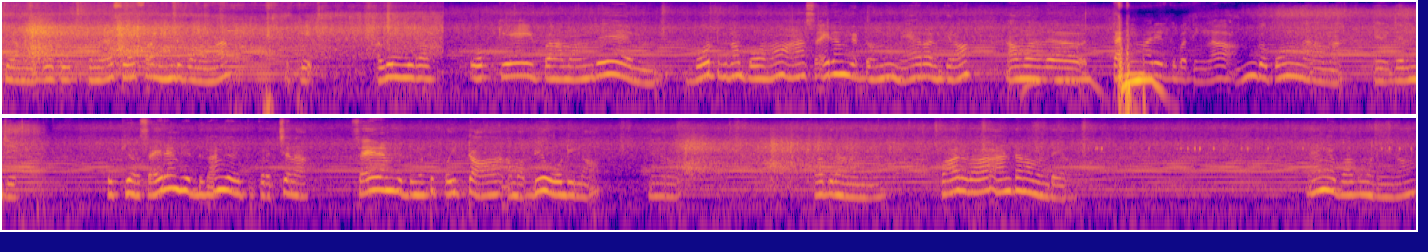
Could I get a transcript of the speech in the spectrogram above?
ஓகே நம்ம அப்படியே கொஞ்சம் சேஃபாக நின்று போனோம்னா ஓகே. அப்படியே எங்களுக்கா ஓகே இப்போ நம்ம வந்து போட்டுக்கு தான் போகணும். ஆனால் சைரன் கட்டு வந்து நேராக நிற்கிறோம் நம்ம அந்த தண்ணி மாதிரி இருக்குது பார்த்தீங்களா அங்கே போகணுங்க நம்ம. எனக்கு தெரிஞ்சு. ஓகே சைரன் ஹெட்டு தாங்க இப்போ பிரச்சனை. சைரன் ஹெட்டு மட்டும் போயிட்டான். நம்ம அப்படியே ஓடிடலாம். நேரம். பார்க்குறாங்க நீங்கள் பாருடா ஆண்டனா மண்டையா ஏங்க பார்க்க மாட்டேங்கிறான்?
